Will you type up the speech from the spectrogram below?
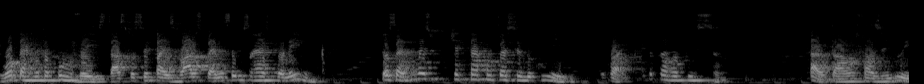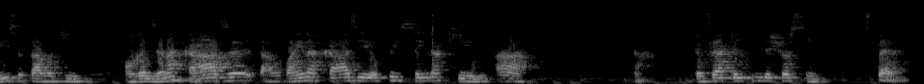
uma, pergunta por vez, tá? Se você faz várias perguntas, você não responde nenhuma. Então, certo, mas o que é está acontecendo comigo? Vai, o que eu estava pensando? Cara, eu estava fazendo isso, eu estava aqui organizando a casa, estava varrendo a casa e eu pensei naquilo. Ah, tá. Então foi aquilo que me deixou assim. Espera,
